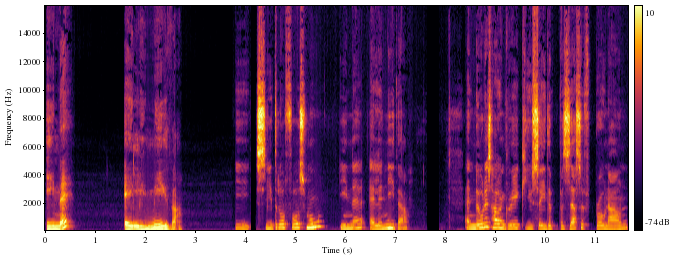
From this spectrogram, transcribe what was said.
είναι Ελληνίδα. Η σύντροφος μου είναι Ελενίδα. And notice how in Greek you say the possessive pronoun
